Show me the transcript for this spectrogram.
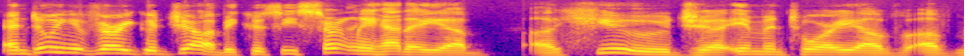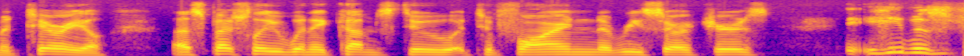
and doing a very good job because he certainly had a a, a huge uh, inventory of of material, especially when it comes to to foreign researchers. He was,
